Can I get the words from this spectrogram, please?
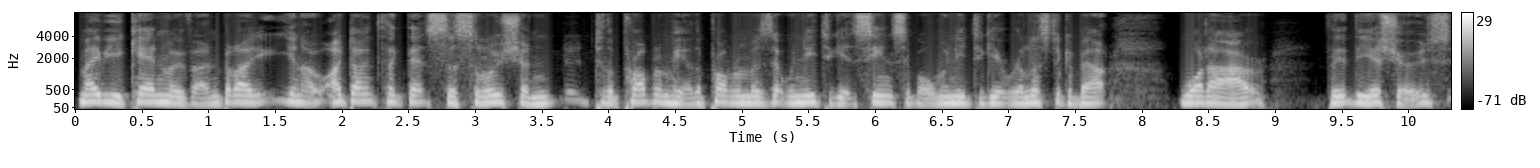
maybe you can move in, but I you know I don't think that's the solution to the problem here. The problem is that we need to get sensible. We need to get realistic about what are the, the issues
